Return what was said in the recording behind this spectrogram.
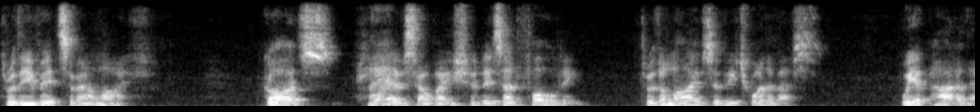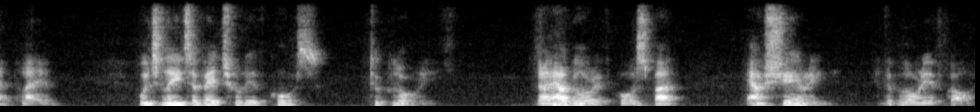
through the events of our life. God's plan of salvation is unfolding through the lives of each one of us. We are part of that plan, which leads eventually, of course, to glory. Not our glory, of course, but our sharing in the glory of God.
